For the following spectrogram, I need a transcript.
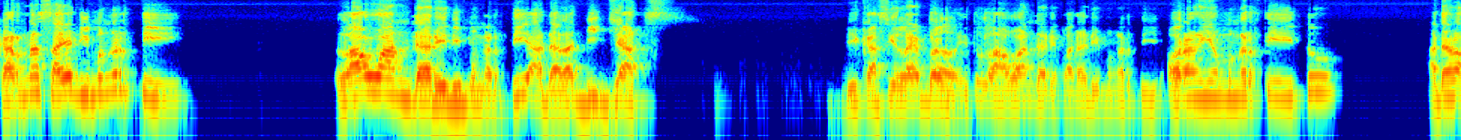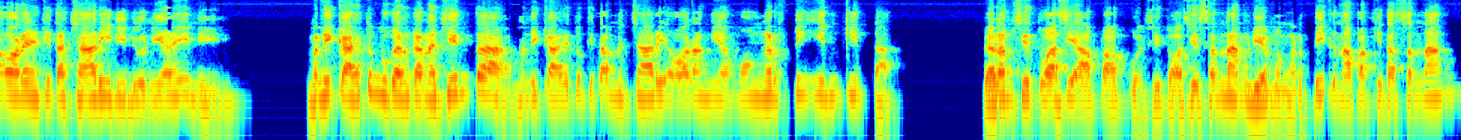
karena saya dimengerti. Lawan dari dimengerti adalah dijudge. Dikasih label, itu lawan daripada dimengerti. Orang yang mengerti itu adalah orang yang kita cari di dunia ini. Menikah itu bukan karena cinta. Menikah itu kita mencari orang yang mau ngertiin kita. Dalam situasi apa pun. Situasi senang dia mengerti, kenapa kita senang?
